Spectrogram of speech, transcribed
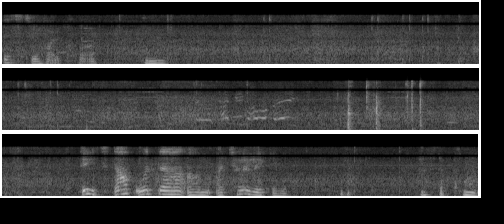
This is too hardcore. Mm. Dude, stop with the um artillery thing. What's the point?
